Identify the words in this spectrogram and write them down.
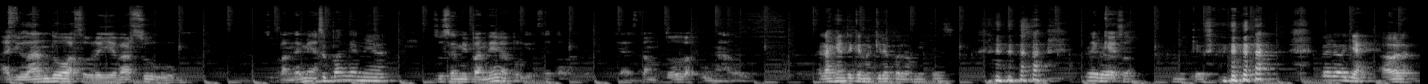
ayudando a sobrellevar su, su pandemia, Su pandemia. su semipandemia, porque ya estamos todos vacunados. A la gente que no quiere palomitas. De queso. Ni queso. Pero ya, ahora,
